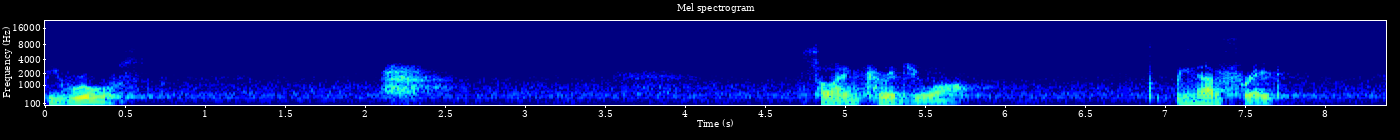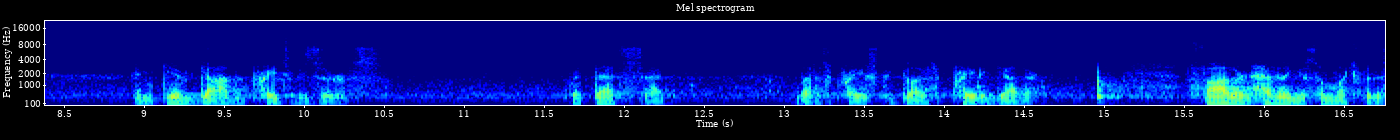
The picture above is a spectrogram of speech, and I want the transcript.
He rules. So I encourage you all be not afraid and give God the praise he deserves. With that said, let us praise let us pray together. Father in heaven, thank you so much for this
